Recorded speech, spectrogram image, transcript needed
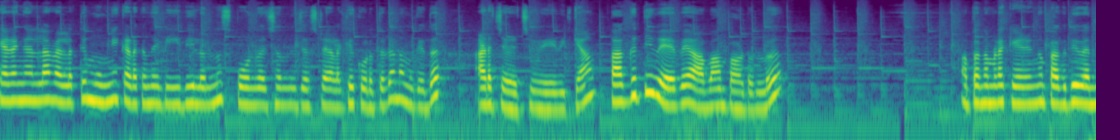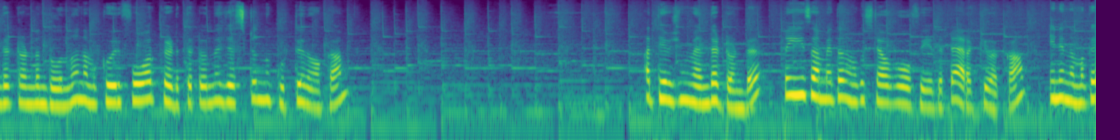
കിഴങ്ങെല്ലാം വെള്ളത്തിൽ മുങ്ങി കിടക്കുന്ന രീതിയിലൊന്ന് സ്പൂൺ വെച്ചൊന്ന് ജസ്റ്റ് ഇളക്കി കൊടുത്തിട്ട് നമുക്കിത് അടച്ചു വെച്ച് വേവിക്കാം. പകുതി വേവേ ആവാൻ പാടുള്ളൂ. അപ്പോൾ നമ്മുടെ കിഴങ്ങ് പകുതി വെന്തിട്ടുണ്ടെന്ന് തോന്നുന്നു. നമുക്ക് ഒരു ഫോർക്ക് എടുത്തിട്ടൊന്ന് ജസ്റ്റ് ഒന്ന് കുത്തി നോക്കാം. അത്യാവശ്യം വെന്തിട്ടുണ്ട്. അപ്പോൾ ഈ സമയത്ത് നമുക്ക് സ്റ്റവ് ഓഫ് ചെയ്തിട്ട് ഇറക്കി വെക്കാം. ഇനി നമുക്ക്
